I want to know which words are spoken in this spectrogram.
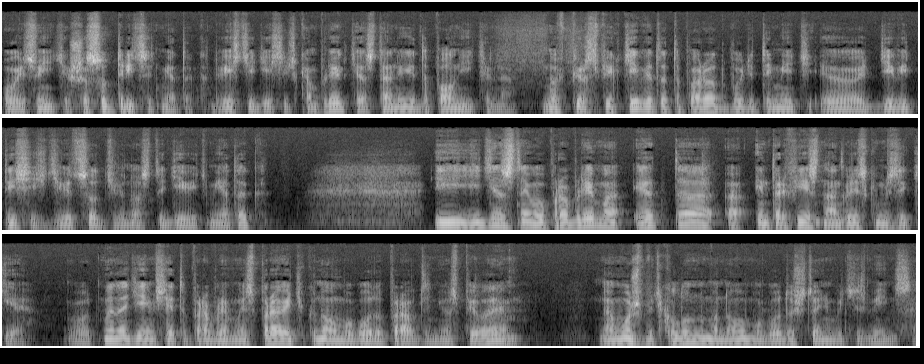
Ой, извините, 630 меток, 210 в комплекте, остальные дополнительно. Но в перспективе этот аппарат будет иметь э, 9999 меток, и единственная его проблема – это э, интерфейс на английском языке. Вот. Мы надеемся эту проблему исправить. К Новому году, правда, не успеваем. Но, может быть, к лунному Новому году что-нибудь изменится.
